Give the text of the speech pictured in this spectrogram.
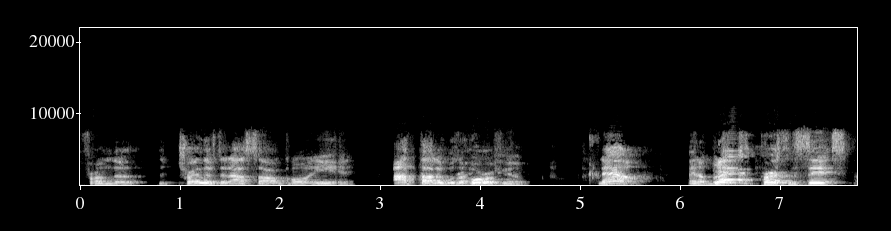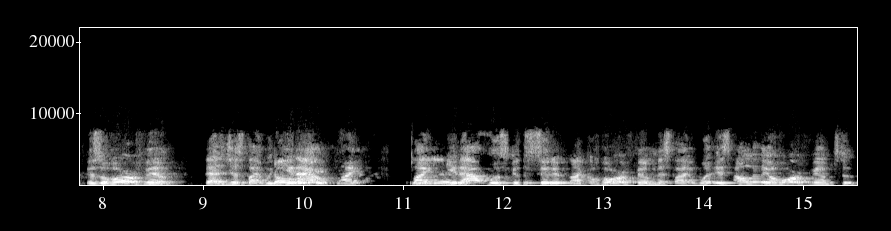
from the, the trailers that I saw going in, I thought it was a horror film. Now, in a black yes. person sense, it's a horror film. That's just like we Get Out. Like like yeah. Get Out was considered like a horror film, and it's like well, it's only a horror film to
